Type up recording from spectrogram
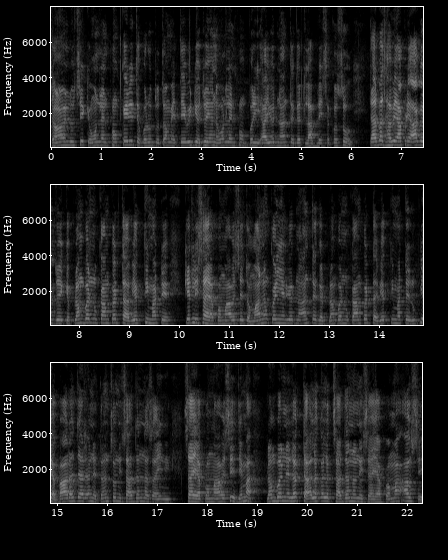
જણાવેલું છે કે ઓનલાઈન ફોર્મ કઈ રીતે ભરવું? તો તમે તે વીડિયો જોઈ અને ઓનલાઈન ફોર્મ ભરી આ યોજના અંતર્ગત લાભ લઈ શકો છો. ત્યારબાદ હવે આપણે આગળ જોઈએ કે પ્લમ્બરનું કામ કરતા વ્યક્તિ માટે કેટલી સહાય આપવામાં આવે છે. તો માનવ કલ્યાણ યોજના અંતર્ગત પ્લમ્બરનું કામ કરતા વ્યક્તિ માટે રૂપિયા બાર હજાર અને ત્રણસોની સાધનના સહાયની સહાય આપવામાં આવે છે, જેમાં પ્લમ્બરને લગતા અલગ અલગ સાધનોની સહાય આપવામાં આવશે.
